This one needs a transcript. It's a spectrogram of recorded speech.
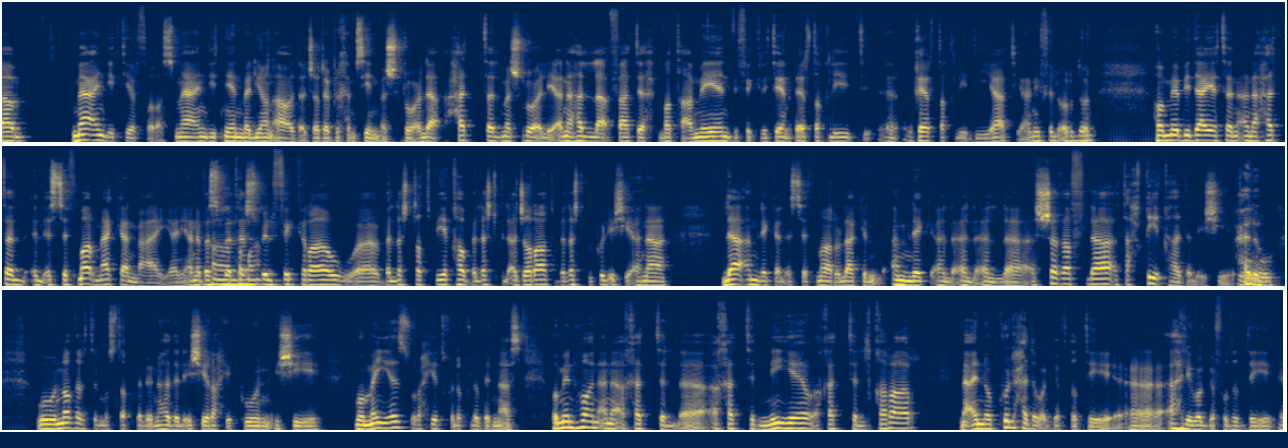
ما عندي كتير فرص ما عندي 2 مليون أقعد أجرب ب 50 مشروع لا حتى المشروع اللي أنا هلأ فاتح مطعمين بفكرتين غير تقليد غير تقليديات يعني في الأردن. هم بداية أنا حتى الاستثمار ما كان معي يعني أنا بس آه بلشت بالفكرة وبلشت تطبيقها وبلشت بالاجارات وبلشت بكل شيء أنا لا أملك الاستثمار ولكن أملك الشغف لتحقيق هذا الإشي حلو. ونظرة المستقبل أنه هذا الإشي راح يكون إشي مميز وراح يدخل قلوب الناس ومن هون أنا أخذت أخذت النية وأخذت القرار مع أنه كل حدا وقف ضدي آه، أهلي وقفوا ضدي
